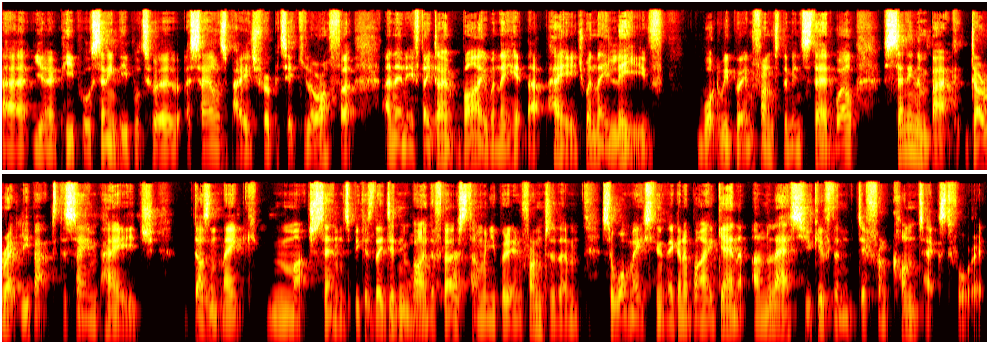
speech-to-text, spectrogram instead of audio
uh, you know, people sending people to a, a sales page for a particular offer, and then if they don't buy when they hit that page, when they leave, what do we put in front of them instead? Well, sending them back directly back to the same page doesn't make much sense because they didn't buy mm. the first time when you put it in front of them. So what makes you think they're going to buy again unless you give them different context for it?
